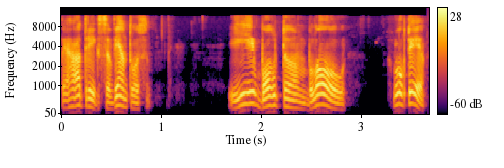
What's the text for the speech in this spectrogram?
Пегатрикс, Вентус. И Болтон Блоу. Ух ты!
